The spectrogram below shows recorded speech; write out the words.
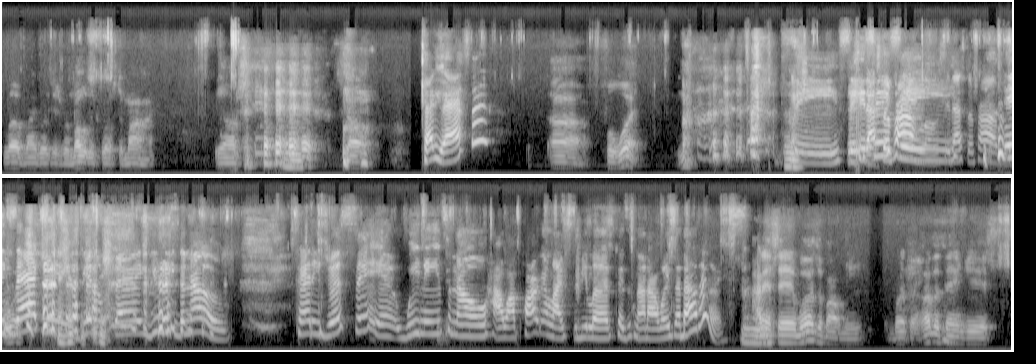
love language is remotely close to mine. You know what I'm saying? So Have you asked her? uh for what See, See, that's the problem. see. See, that's the problem. Exactly. Get them say you need to know. Teddy just said we need to know how our partner likes to be loved because it's not always about us. I didn't say it was about me, but the other thing is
